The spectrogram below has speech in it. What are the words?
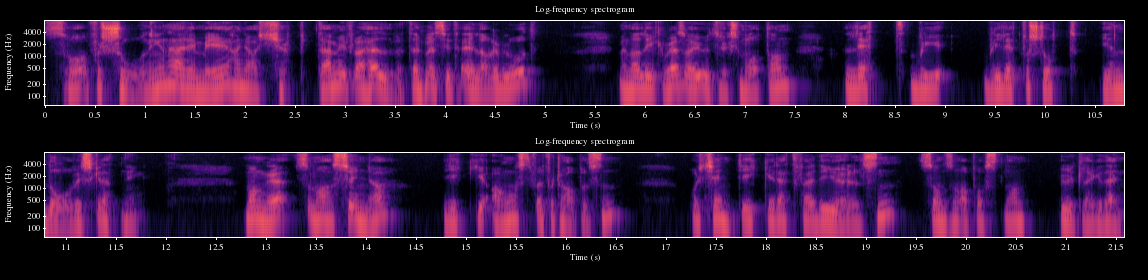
Så forsoningen her er med, han har kjøpt dem ifra helvete med sitt hellige blod. Men allikevel så er uttrykksmåtene lett, blir, blir lett forstått i en lovisk retning. Mange som har synda, gikk i angst for fortapelsen og kjente ikke rettferdiggjørelsen sånn som apostlene utlegger den.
